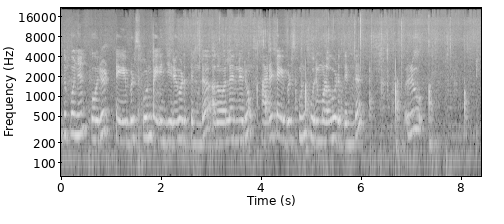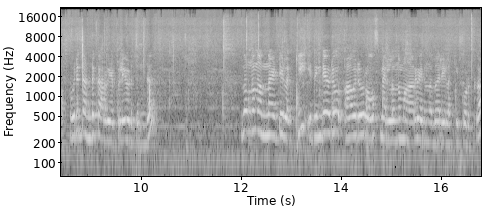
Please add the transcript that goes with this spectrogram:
ഇതിപ്പോൾ ഞാൻ ഒരു ടേബിൾ സ്പൂൺ പെരിഞ്ചീരകം എടുത്തിട്ടുണ്ട്. അതുപോലെ തന്നെ ഒരു അര ടേബിൾ സ്പൂൺ കുരുമുളകും എടുത്തിട്ടുണ്ട്. ഒരു ഒരു തണ്ട് കറിവേപ്പിലയും എടുത്തിട്ടുണ്ട്. ഇതൊന്ന് നന്നായിട്ട് ഇളക്കി ഇതിന്റെ ഒരു ആ ഒരു റോ സ്മെല്ലൊന്ന് മാറി വരുന്നത് വരെ ഇളക്കി കൊടുക്കുക.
